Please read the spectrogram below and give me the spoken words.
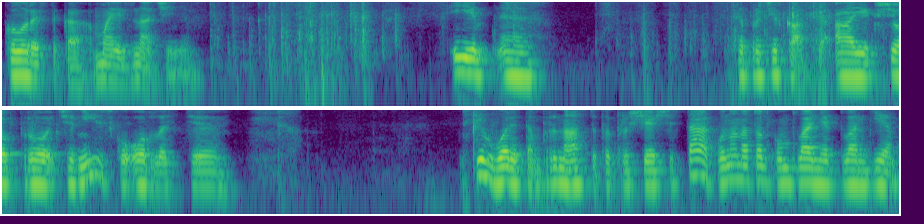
колористика має значення. І це про Черкаси. А якщо про Чернігівську область. Всі говорять там про наступи, про ще щось. Так, воно на тонкому плані, як план є.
